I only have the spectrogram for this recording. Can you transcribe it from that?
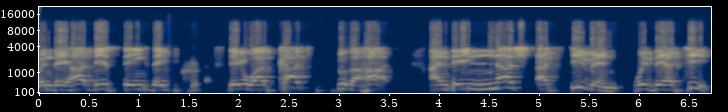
When they heard these things, they, they were cut to the heart and they gnashed at Stephen with their teeth.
